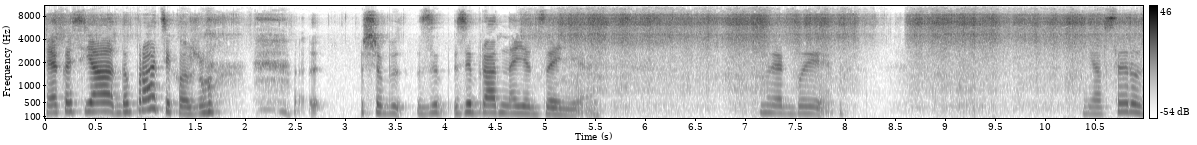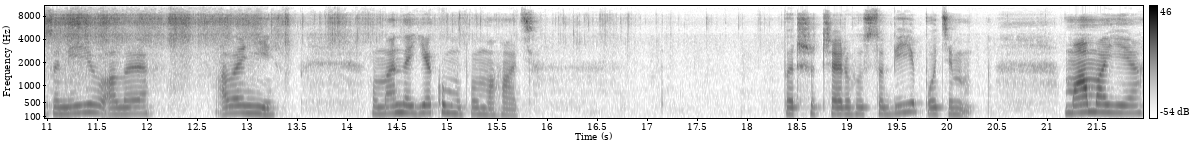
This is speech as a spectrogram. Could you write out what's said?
Якось я до праці хожу, щоб зібрати на їдзення. Ну, якби. Я все розумію, але, але ні. У мене є кому допомагати. В першу чергу собі, потім мама є,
